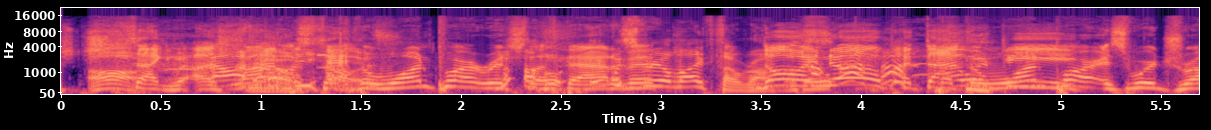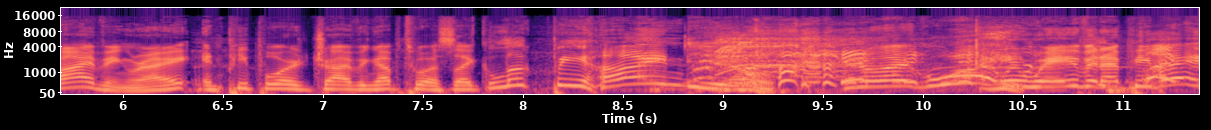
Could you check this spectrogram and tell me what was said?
segment. a No, show. The one part Rich left Oh, out it was of it. real life though, Rob. No, I know, but that the would one be. part is we're driving, right? And people are driving up to us like, look behind you. and we're like, what? We're waving at people. Hey,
